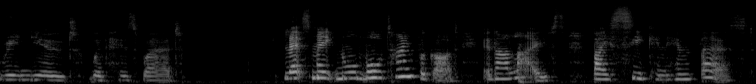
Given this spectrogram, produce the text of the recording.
renewed with his word. Let's make more time for God in our lives by seeking him first.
